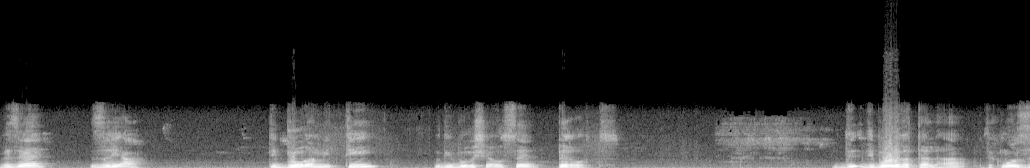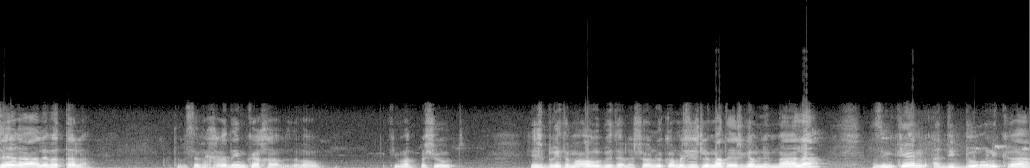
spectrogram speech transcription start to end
וזה זריעה. דיבור אמיתי הוא דיבור שעושה פירות. דיבור לבטלה, זה כמו זרע לבטלה. כתוב בספר חרדים ככה, זה דבר כמעט פשוט. יש ברית המאור וברית הלשון, וכל מה שיש למטה יש גם למעלה, אז אם כן, הדיבור נקרא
